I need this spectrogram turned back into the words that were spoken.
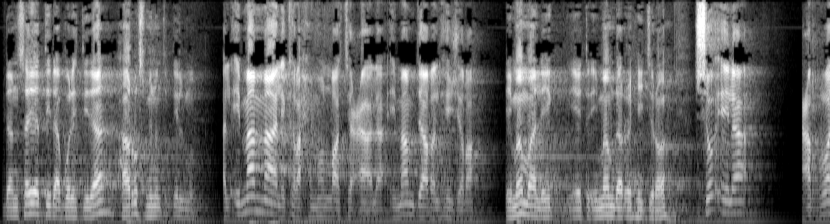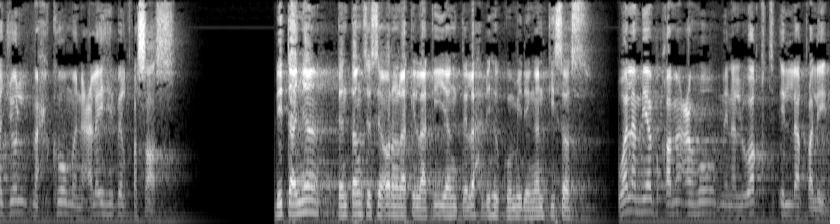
Dan saya tidak boleh tidak harus menuntut ilmu. Al-Imam Malik rahimahullah taala, Imam Dar al-Hijrah, Imam Malik yaitu Imam Darul Hijrah su'ila ar-rajul mahkumun alaihi bil qasas. ditanya tentang seseorang laki-laki yang telah dihukumi dengan kisos. Walam yabqa ma'ahu min al-waqt illa qalil.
